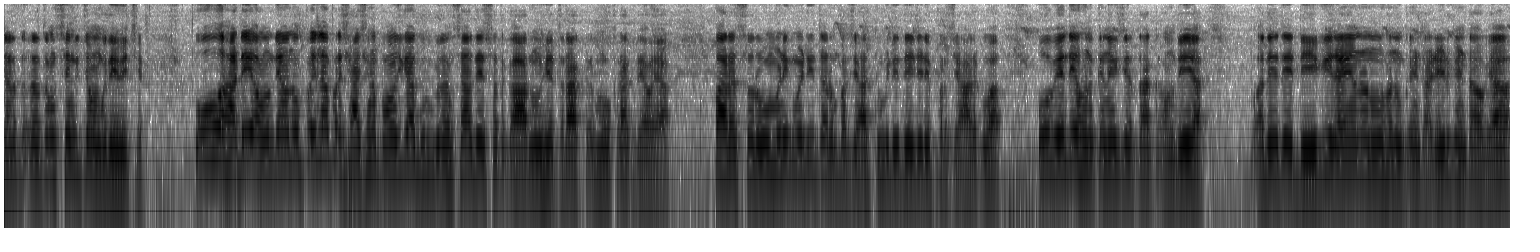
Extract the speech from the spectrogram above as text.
ਰਤਨ ਸਿੰਘ ਚੌਂਕ ਦੇ ਵਿੱਚ। ਉਹ ਸਾਡੇ ਆਉਂਦਿਆਂ ਨੂੰ ਪਹਿਲਾਂ ਪ੍ਰਸ਼ਾਸਨ ਪਹੁੰਚ ਗਿਆ, ਗੁਰੂ ਗ੍ਰੰਥ ਸਾਹਿਬ ਦੇ ਸਤਿਕਾਰ ਨੂੰ ਹਿੱਤ ਰੱਖ ਮੁੱਖ ਰੱਖਦਿਆਂ ਹੋਇਆ। ਪਰ ਸ਼੍ਰੋਮਣੀ ਕਮੇਟੀ, ਧਰਮ ਪ੍ਰਚਾਰ ਕਮੇਟੀ ਦੇ ਜਿਹੜੇ ਪ੍ਰਚਾਰਕ ਵਾ, ਉਹ ਵੇਂਦੇ ਹੁਣ ਕਿੰਨੇ ਚਿਰ ਤੱਕ ਆਉਂਦੇ ਆ। ਅਦੇ ਤੇ ਡੀਕ ਹੀ ਰਹੇ, ਉਹਨਾਂ ਨੂੰ ਸਾਨੂੰ ਘੰਟਾ, ਡੇਢ ਘੰਟਾ ਹੋ ਗਿਆ।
